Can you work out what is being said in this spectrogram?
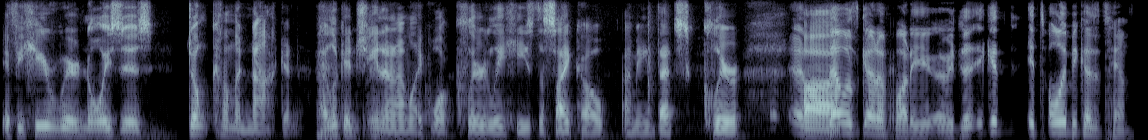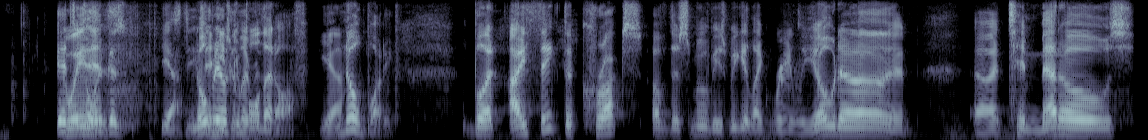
If you hear weird noises, don't come a knocking." I look at Gina and I'm like, "Well, clearly he's the psycho. I mean, that's clear. Uh, that was kind of funny. I mean, it, it, it's only because it's him. It's only because yeah, nobody else can pull that off. Yeah. Nobody. But I think the crux of this movie is we get like Ray Liotta and uh, Tim Meadows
